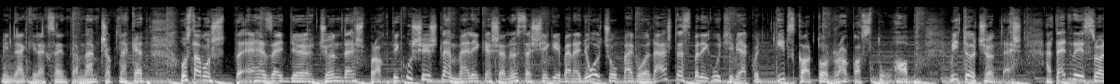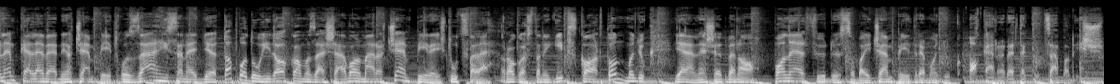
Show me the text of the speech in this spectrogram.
mindenkinek szerintem nem csak neked. Hoztam most ehhez egy csöndes, praktikus és nem mellékesen összességében egy olcsóbb megoldást, ezt pedig úgy hívják, hogy gipszkarton ragasztóhab. Mitől csöndes? Hát egyrésztről nem kell leverni a csempét hozzá, hiszen egy tapadóhíd alkalmazásával már a csempére is tudsz vele ragasztani gipszkarton, mondjuk jelen esetben a panel fürdőszobai csempédre mondjuk akár a Retek utcában is.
